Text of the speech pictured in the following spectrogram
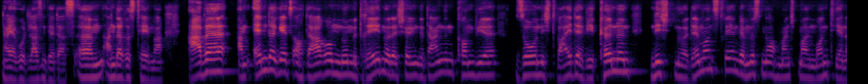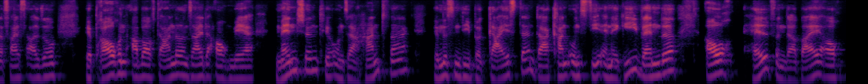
naja gut, lassen wir das. Ähm, anderes Thema. Aber am Ende geht es auch darum, nur mit Reden oder schönen Gedanken kommen wir so nicht weiter. Wir können nicht nur demonstrieren, wir müssen auch manchmal montieren. Das heißt also, wir brauchen aber auf der anderen Seite auch mehr Menschen für unser Handwerk. Wir müssen die begeistern. Da kann uns die Energiewende auch helfen dabei, auch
